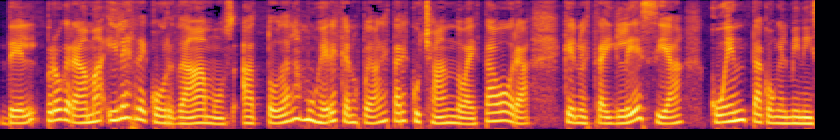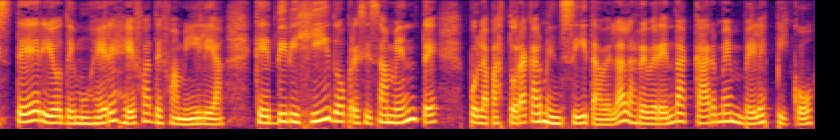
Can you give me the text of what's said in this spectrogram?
del programa y les recordamos a todas las mujeres que nos puedan estar escuchando a esta hora que nuestra iglesia cuenta con el Ministerio de Mujeres Jefas de Familia, que es dirigido precisamente por la pastora Carmencita, ¿verdad? La reverenda Carmen Vélez Picó.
